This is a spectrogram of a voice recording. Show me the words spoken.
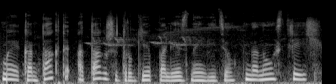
мои контакты, а также другие полезные видео. До новых встреч!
